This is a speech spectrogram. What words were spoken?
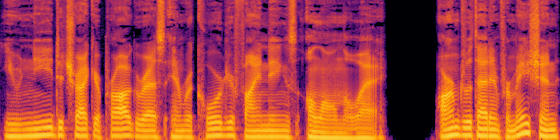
you need to track your progress and record your findings along the way. Armed with that information,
